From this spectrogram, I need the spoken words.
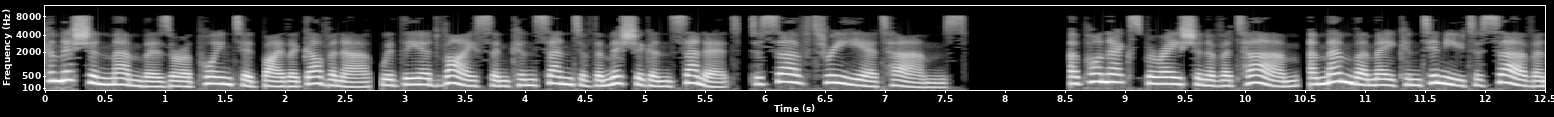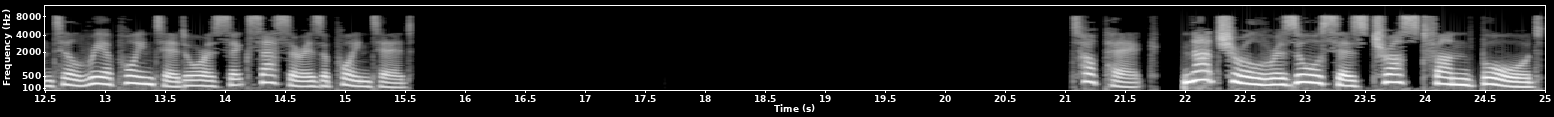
Commission members are appointed by the governor, with the advice and consent of the Michigan Senate, to serve three-year terms. Upon expiration of a term, a member may continue to serve until reappointed or a successor is appointed. Natural Resources Trust Fund Board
